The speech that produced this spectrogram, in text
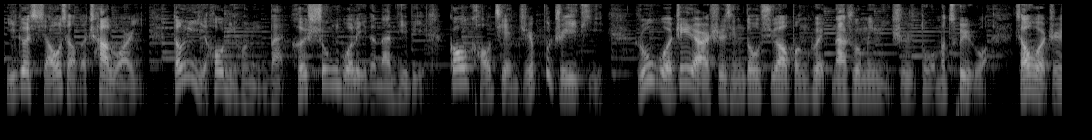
一个小小的岔路而已。等以后你会明白，和生活里的难题比，高考简直不值一提。如果这点事情都需要崩溃，那说明你是多么脆弱。小伙子，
